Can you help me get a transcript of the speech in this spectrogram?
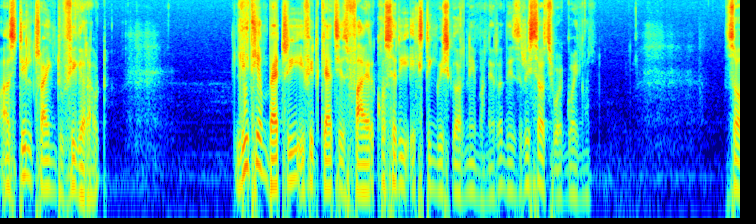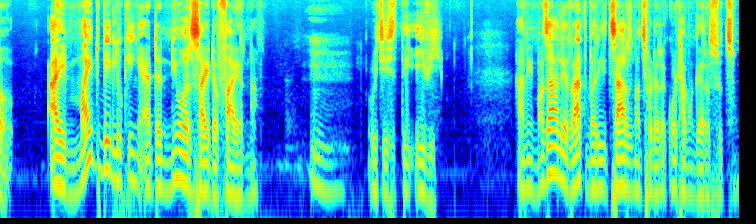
are still trying to figure out lithium battery, if it catches fire, कसरी extinguish गर्ने भनेर there's research work going on. So I might be looking at a newer side of fire न विच इज द इभी हामी मजाले रातभरि चार्जमा छोडेर कोठामा गएर सुत्छौँ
